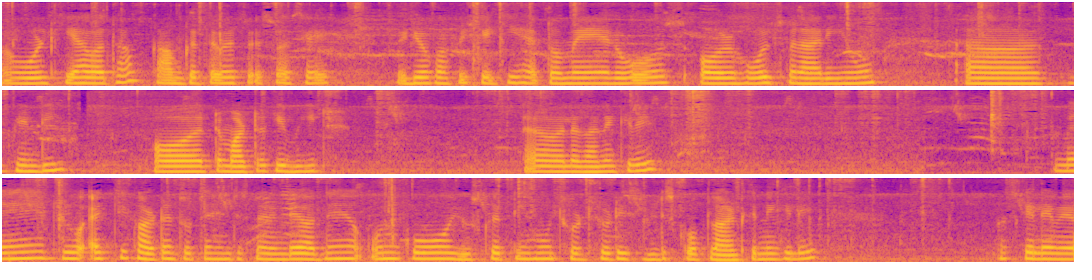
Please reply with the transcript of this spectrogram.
होल्ड किया हुआ था। काम करते हुए तो इस वजह से वीडियो काफ़ी शेकी है। तो मैं रोज़ और होल्स बना रही हूँ भिंडी और टमाटर के बीज लगाने के लिए। मैं जो एग के कार्टन होते हैं जिसमें अंडे आते हैं, उनको यूज़ करती हूँ छोटी छोटी सीड्स को प्लांट करने के लिए। उसके लिए मैं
